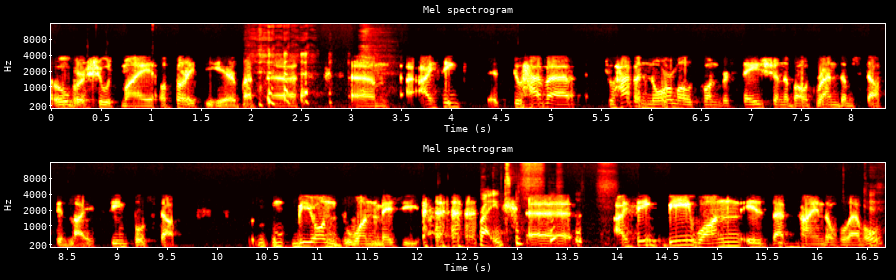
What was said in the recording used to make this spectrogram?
overshoot my authority here, but uh, um, I think to have a to have a normal conversation about random stuff in life, simple stuff, beyond one Messi. right. uh, I think B1 is that kind of level. Okay.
